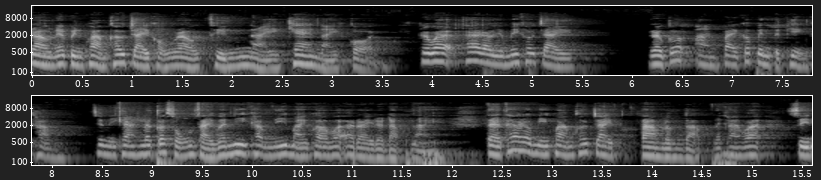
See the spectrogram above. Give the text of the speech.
เราเนี่ยเป็นความเข้าใจของเราถึงไหนแค่ไหนก่อน เพราะว่าถ้าเรายังไม่เข้าใจ เราก็อ่านไปก็เป็นแต่เพียงคำใช่ไหมคะ แล้วก็สงสัยว่านี่คำนี้หมายความว่าอะไรระดับไหน แต่ถ้าเรามีความเข้าใจตามลำดับนะคะว่าศีล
